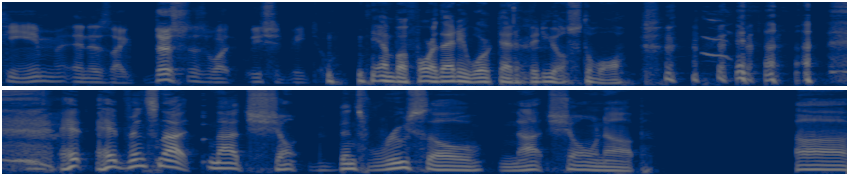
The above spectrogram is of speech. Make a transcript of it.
team and is like, "This is what we should be doing." yeah. And before that, he worked at a video store. had, had Vince not not shown Vince Russo not showing up, uh,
